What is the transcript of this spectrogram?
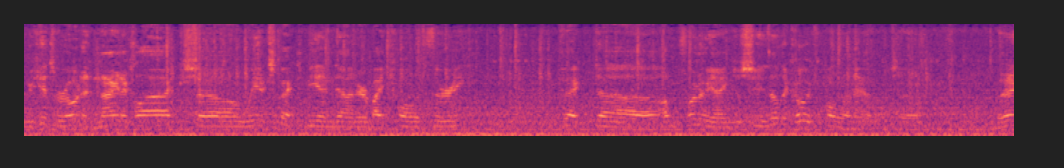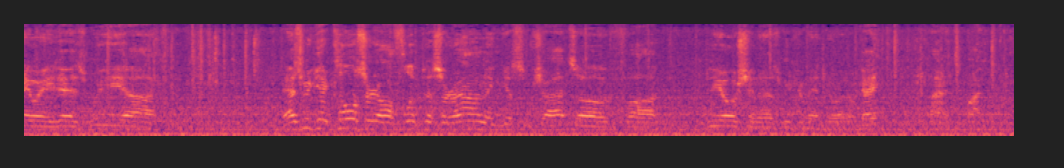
We hit the road at 9 o'clock, so we expect to be in down there by 12.30. In fact, uh, up in front of me, I can just see another coach pulling out. So, but anyways, as we uh, as we get closer, I'll flip this around and get some shots of uh, the ocean as we come into it. Okay? All right, bye.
